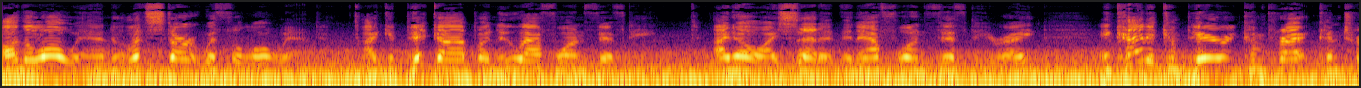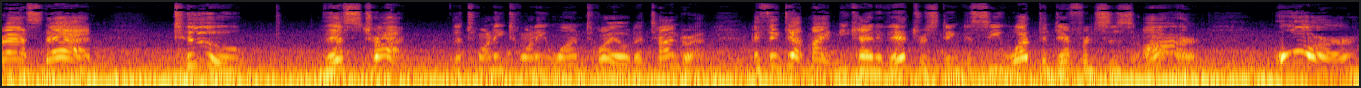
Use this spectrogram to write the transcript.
on the low end, let's start with the low end. I could pick up a new F-150. I know, I said it, an F-150, right? And kind of compare and contrast that to this truck the 2021 Toyota Tundra. I think that might be kind of interesting to see what the differences are. Or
